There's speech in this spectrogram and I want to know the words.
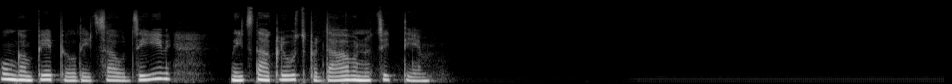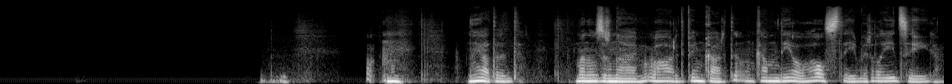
kungam piepildīt savu dzīvi, līdz tā kļūst par dāvanu citiem. Nu jā, tad man uzrunāja vārdi pirmkārt, kam Dieva valstība ir līdzīga.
